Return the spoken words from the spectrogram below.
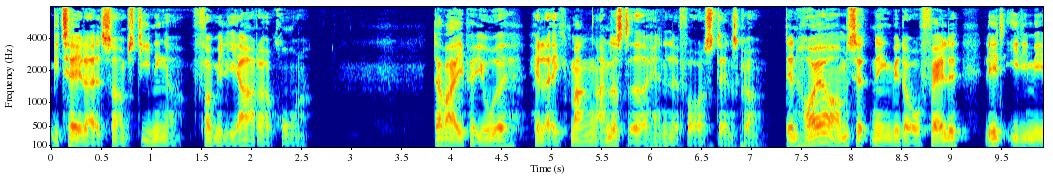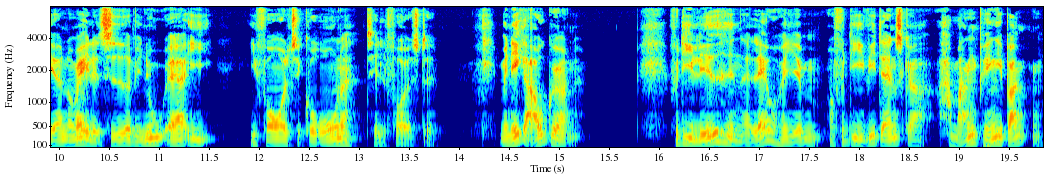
Vi taler altså om stigninger for milliarder af kroner. Der var i perioder heller ikke mange andre steder at handle for os danskere. Den højere omsætning vil dog falde lidt i de mere normale tider, vi nu er i, i forhold til corona, tilføjes det. Men ikke afgørende. Fordi ledigheden er lav herhjemme, og fordi vi danskere har mange penge i banken,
